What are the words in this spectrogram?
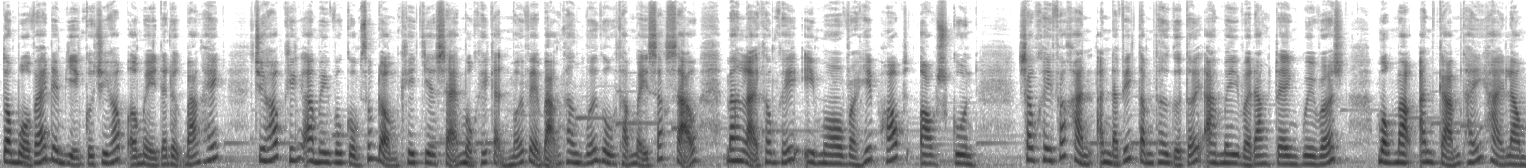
Toàn bộ vé đêm diễn của J-Hope ở Mỹ đã được bán hết. J-Hope khiến Ami vô cùng xúc động khi chia sẻ một khía cạnh mới về bản thân với gu thẩm mỹ sắc sảo, mang lại không khí emo và hip hop old school. Sau khi phát hành, anh đã viết tâm thư gửi tới Ami và đăng trên Weverse. Một mặt anh cảm thấy hài lòng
